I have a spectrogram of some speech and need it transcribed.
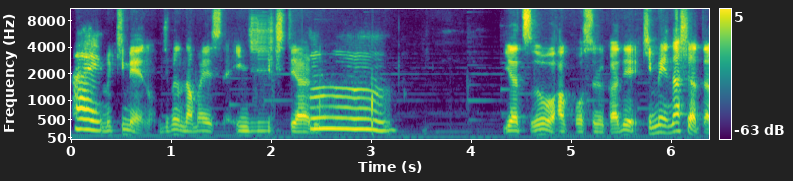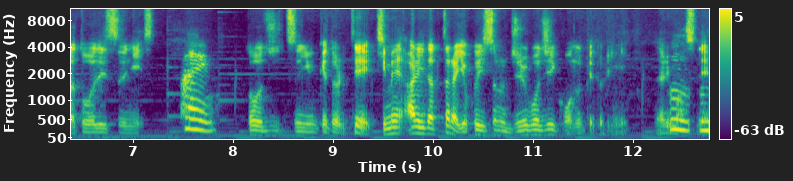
はい、無記名の自分の名前ですね、印字してあるやつを発行するかで、記名なしだったら当日に、はい、当日に受け取れて、記名ありだったら翌日の15時以降の受け取りになりますね。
